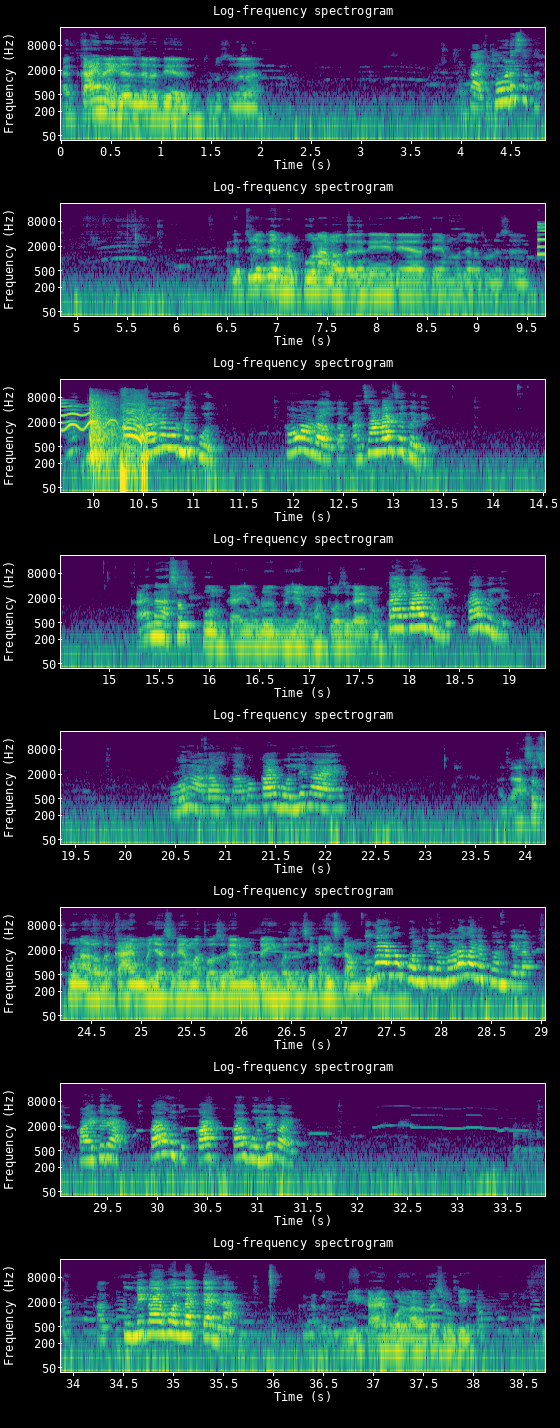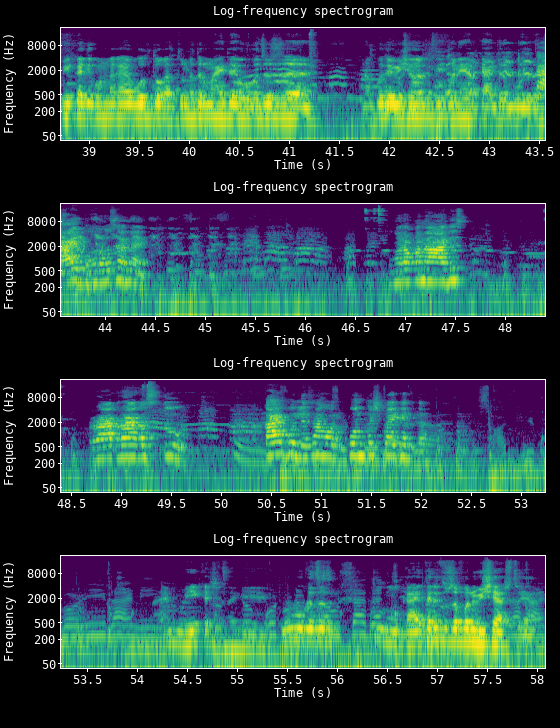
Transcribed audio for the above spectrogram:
अ, काय नाही ग जरा ते थोडस जरा काय थोडस काय? अगं तुझ्या घरनं फोन आला होता का ते त्या- त्यामुळे जरा थोडस माझ्यावरनं फोन? कवा आला होता? आणि सांगायचं कधी? काय नाही असंच फोन काय एवढं म्हणजे महत्वाचं काय नव्हतं. काय काय बोलले? काय बोलले? फोन आला होता पण काय बोलले काय? अगं असंच फोन आला होता. काय म्हणजे असं काय महत्वाचं काय मोठं इमर्जन्सी काहीच काम नव्हतं. तुम्हाला का फोन केला? मला का नाही फोन केला? काहीतरी आ- काय होतं? काय काय बोलले काय? तुम्ही काय बोललात त्यांना? आता मी काय बोलणार आता शेवटी? मी कधी कोणाला काय बोलतो का? तुला तर माहीत आहे उगाच नको त्या विषयावरती तू पण यार काहीतरी बोलत असते. काय भरोसा नाही. तुम्हाला आधीच राग राग असतो. काय बोलले? सांगा बरं, फोन कशी काय केलता? मी कशाला घे तू उगाच काहीतरी तुझा पण विषय असतो यार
